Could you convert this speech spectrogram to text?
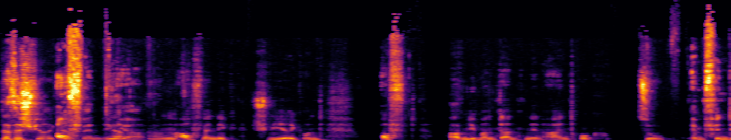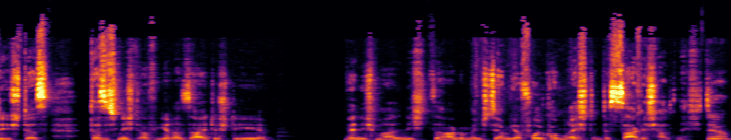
das ist schwierig, aufwendig, ja. ja. ja. Mhm, aufwendig, schwierig und oft haben die Mandanten den Eindruck, so empfinde ich das, dass ich nicht auf ihrer Seite stehe, wenn ich mal nicht sage, Mensch, Sie haben ja vollkommen recht und das sage ich halt nicht. Ja.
